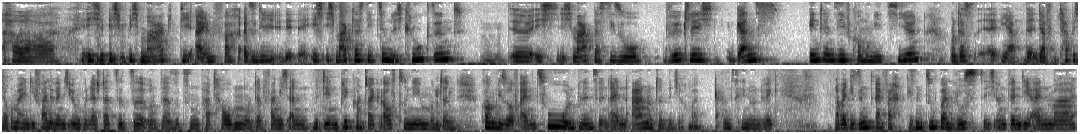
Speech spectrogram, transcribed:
Ah, ich, ich, ich mag die einfach. Also die, ich, ich mag, dass die ziemlich klug sind. Äh, Ich, ich mag, dass die so wirklich ganz intensiv kommunizieren. Und das, äh, ja, da, da tappe ich auch immer in die Falle, wenn ich irgendwo in der Stadt sitze und da sitzen ein paar Tauben und dann fange ich an, mit denen Blickkontakt aufzunehmen und dann kommen die so auf einen zu und blinzeln einen an und dann bin ich auch mal ganz hin und weg. Aber die sind einfach, die sind super lustig und wenn die einen mal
